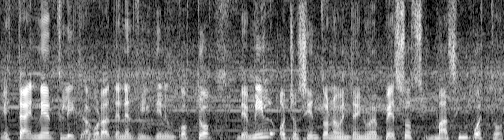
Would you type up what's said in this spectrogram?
Está en Netflix, acordate, Netflix tiene un costo de 1.899 pesos más impuestos.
